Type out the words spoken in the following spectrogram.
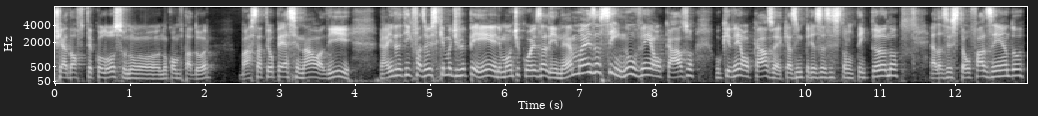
Shadow of the Colossus no, no computador. Basta ter o PS Now ali, ainda tem que fazer o esquema de VPN, um monte de coisa ali, né? Mas assim, não vem ao caso. O que vem ao caso é que as empresas estão tentando, elas estão fazendo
